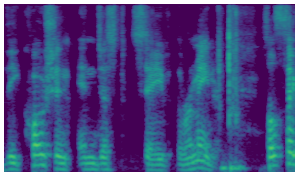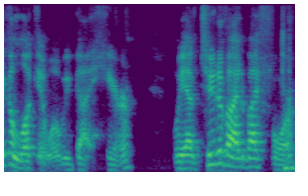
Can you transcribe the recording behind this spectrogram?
the quotient and just save the remainder. So let's take a look at what we've got here. We have 2 divided by 4.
